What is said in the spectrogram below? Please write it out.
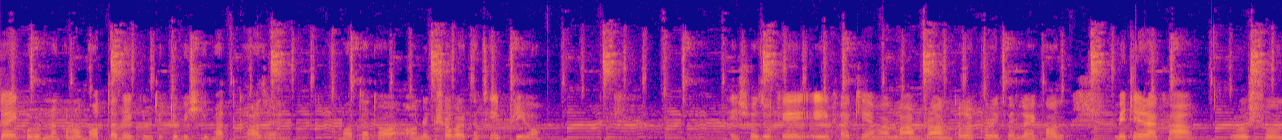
যাই করুন না কেন, ভর্তা দিয়ে কিন্তু একটু বেশি ভাত খাওয়া যায়। ভর্তাটা অনেক সবার কাছেই প্রিয়। এই সুযোগে এই ফাঁকে আমার মা ব্রাউন কালার করে ফেলল এখন। বেটে রাখা রসুন,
